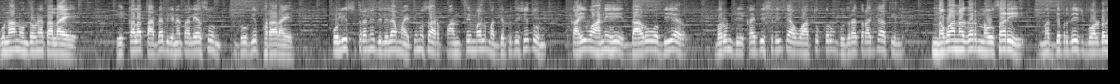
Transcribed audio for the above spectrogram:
गुन्हा नोंदवण्यात आला आहे. एकाला ताब्यात घेण्यात आले असून दोघे फरार आहेत. पोलीस सूत्रांनी दिलेल्या माहितीनुसार पानसेमल मध्य प्रदेश येथून काही वाहने हे दारू व बियर भरून बेकायदेशीरित्या वाहतूक करून गुजरात राज्यातील नवानगर नवसारी मध्य प्रदेश बॉर्डर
